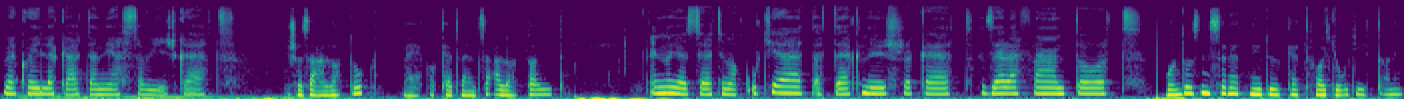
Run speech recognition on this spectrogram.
meg hogy le kell tenni ezt a vizsgát. És az állatok? Melyek a kedvenc állataid? Én nagyon szeretem a kutyát, a teknősöket, az elefántot. Gondozni szeretnéd őket, vagy gyógyítani?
